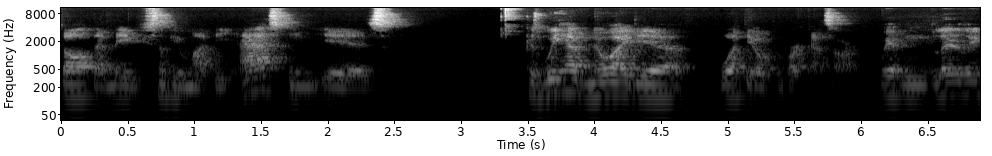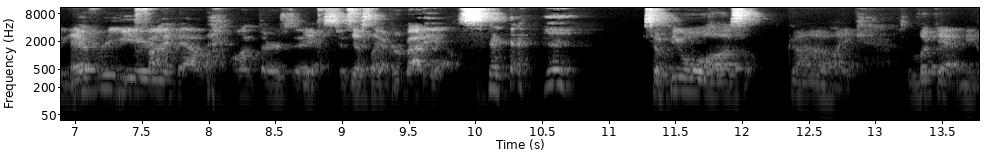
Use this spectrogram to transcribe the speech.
thought that maybe some people might be asking is because we have no idea what the open workouts are. We have literally Every year- find out on Thursdays, Yes, just, just like everybody else. So people will always gonna like look at me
